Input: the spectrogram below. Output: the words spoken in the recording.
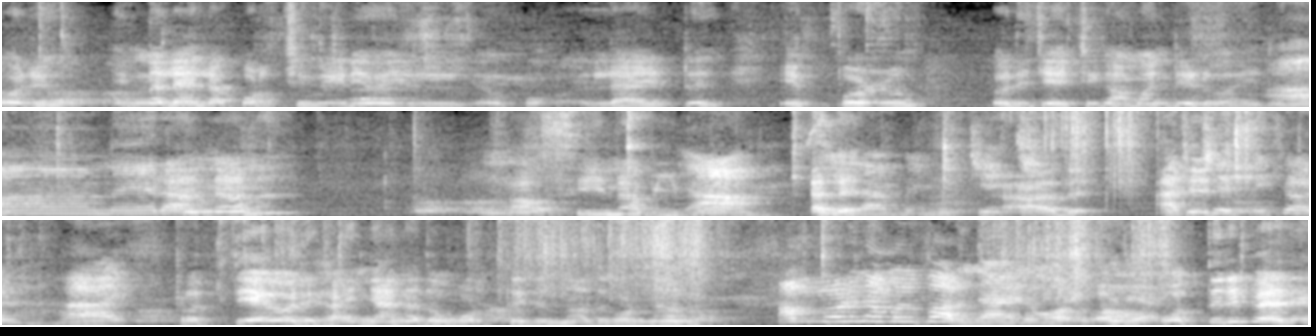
ഒരു ഇന്നലെ അല്ല കുറച്ച് വീഡിയോയിലായിട്ട് എപ്പോഴും ഒരു ചേച്ചി കമന്റ് ഇടുമായിരുന്നു എന്നാണ്? ഹസീന ബീബി. അല്ലേ? അതെ. പ്രത്യേക ഒരു ഹായ്. ഞാനത് ഓർത്തിരുന്നു. അതുകൊണ്ടാണ്. അമ്മോട് നമ്മൾ പറഞ്ഞാലും ഒത്തിരി പേര്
